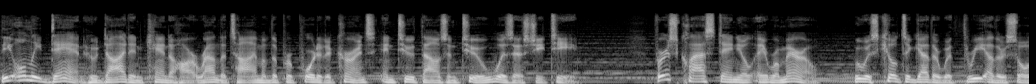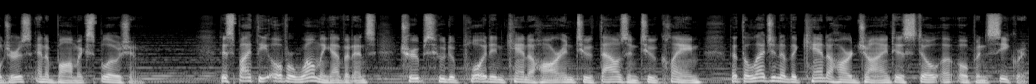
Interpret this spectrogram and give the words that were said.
the only Dan who died in Kandahar around the time of the purported occurrence in 2002 was SGT. First Class Daniel A. Romero, who was killed together with three other soldiers in a bomb explosion. Despite the overwhelming evidence, troops who deployed in Kandahar in 2002 claim that the legend of the Kandahar giant is still an open secret.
